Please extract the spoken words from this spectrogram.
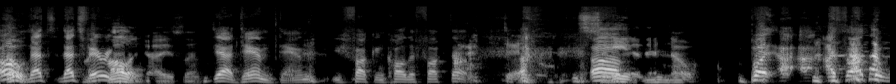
Oh, Oh, that's that's I very cool. apologize then. Yeah, damn, damn, you fucking called it fucked up. Ah, damn. Um, say it and no. But I, I, I thought the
